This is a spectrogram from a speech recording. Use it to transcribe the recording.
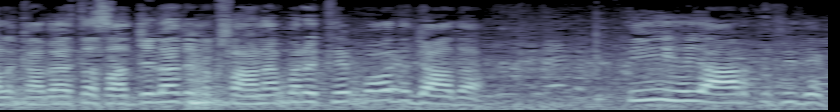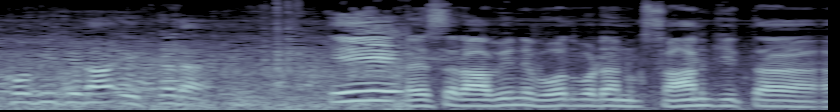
ਹਲਕਾ ਵੈਸੇ ਤਾਂ ਸੱਤ ਜ਼ਿਲ੍ਹਿਆਂ 'ਚ ਨੁਕਸਾਨ ਹੈ, ਪਰ ਇੱਥੇ ਬਹੁਤ ਜ਼ਿਆਦਾ ਹੈ। 30000 ਤੁਸੀਂ ਦੇਖੋ ਵੀ ਜਿਹੜਾ ਏਕੜ ਹੈ, ਇਹ ਇਸ ਰਾਵੀ ਨੇ ਬਹੁਤ ਵੱਡਾ ਨੁਕਸਾਨ ਕੀਤਾ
